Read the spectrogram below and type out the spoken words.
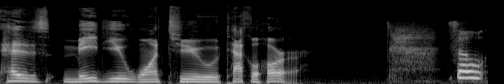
has made you want to tackle horror? So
